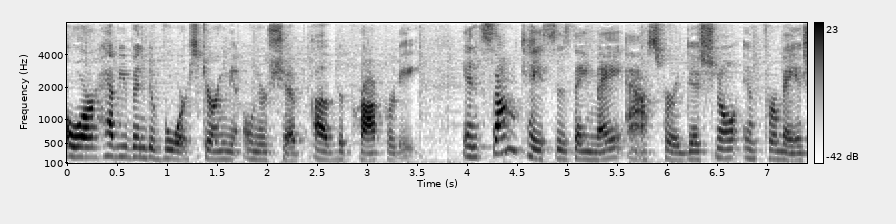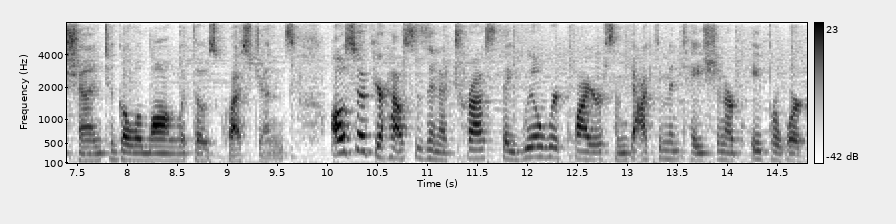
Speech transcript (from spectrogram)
or have you been divorced during the ownership of the property? In some cases, they may ask for additional information to go along with those questions. Also, if your house is in a trust, they will require some documentation or paperwork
